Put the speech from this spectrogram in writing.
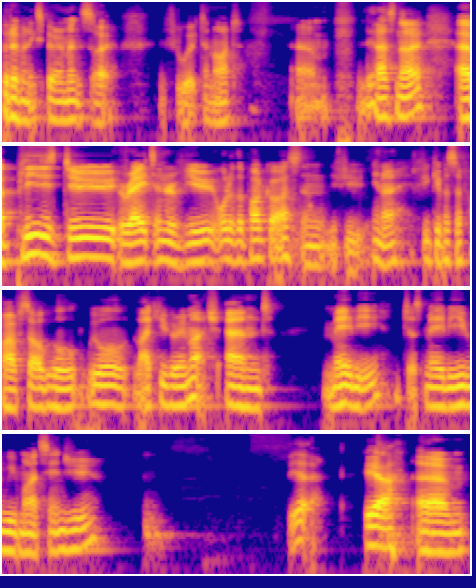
bit of an experiment, so if it worked or not, um, let us know. Uh, please do rate and review all of the podcasts, and if you you know if you give us a five star, we'll we will like you very much, and maybe just maybe we might send you. Yeah. yeah. Um,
